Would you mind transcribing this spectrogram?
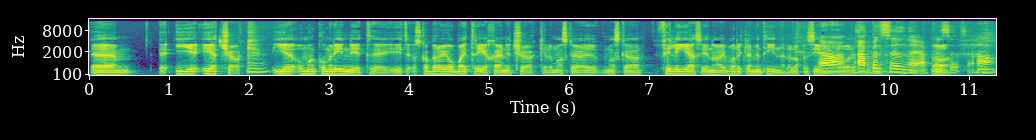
ehm, i, i ett kök. I, om man kommer in i ett, i ett, ska börja jobba i ett trestjärnigt kök. Eller man ska, man ska filea sina, var det clementiner eller apelsiner? Ja, apelsiner, ja precis. Ja.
